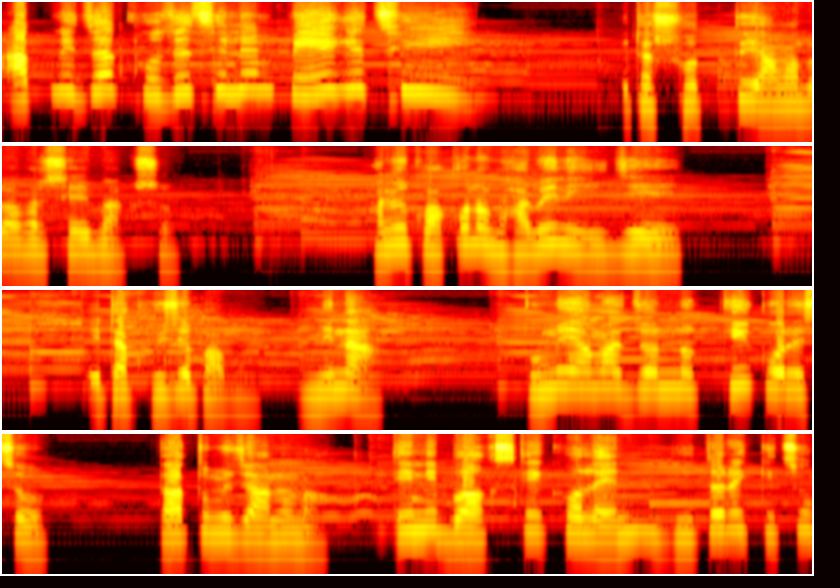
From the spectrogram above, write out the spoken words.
আপনি যা খুঁজেছিলেন পেয়ে গেছি। এটা সত্যি আমার বাবার সেই বাক্স। আমি কখনো ভাবিনি যে এটা খুঁজে পাবো। মিনা তুমি আমার জন্য কি করেছ তা তুমি জানো না। তিনি বক্সটি খোলেন ভিতরে কিছু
